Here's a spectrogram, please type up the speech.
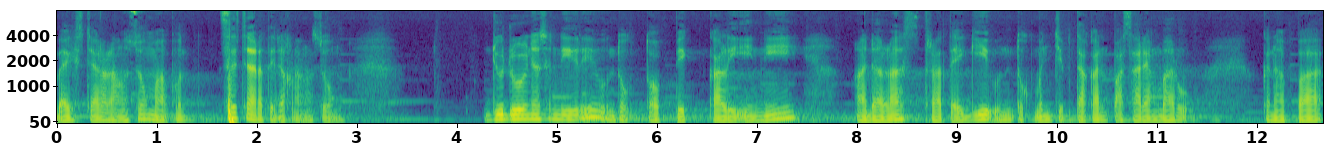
baik secara langsung maupun secara tidak langsung. Judulnya sendiri untuk topik kali ini adalah strategi untuk menciptakan pasar yang baru. Kenapa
